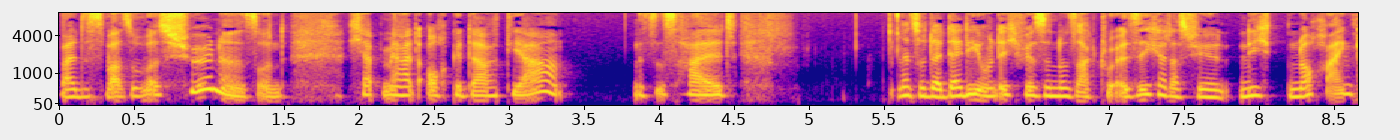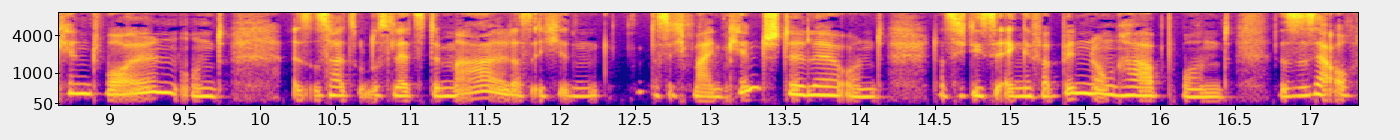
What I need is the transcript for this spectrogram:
weil das war so was Schönes. Und ich habe mir halt auch gedacht, ja, es ist halt, also der Daddy und ich, wir sind uns aktuell sicher, dass wir nicht noch ein Kind wollen. Und es ist halt so das letzte Mal, dass ich in, dass ich mein Kind stille und dass ich diese enge Verbindung habe. Und das ist ja auch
